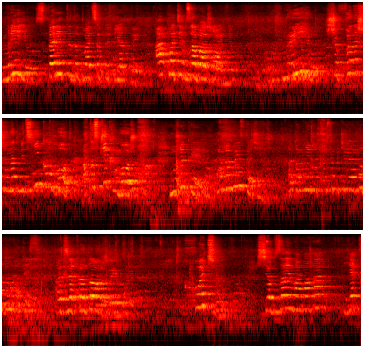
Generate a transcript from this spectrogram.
Мрію старіти до 25, а потім за бажанням. Мрію, щоб винайшли надміцні колготки, а то скільки можна. Мужики, може вистачить? А то мені вже щось починає подобатись. Отже, продовжуємо. Хочу, щоб зайва вага, як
